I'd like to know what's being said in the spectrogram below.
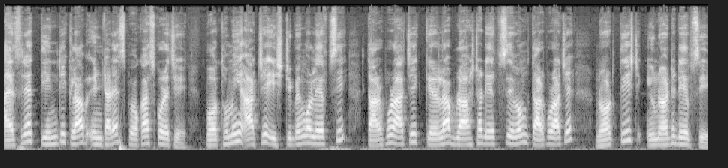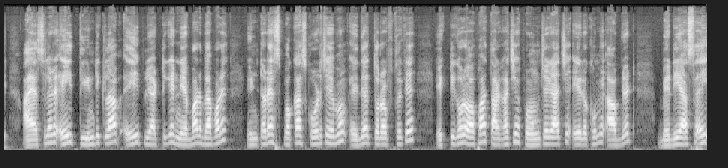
আইএসএলের তিনটি ক্লাব ইন্টারেস্ট প্রকাশ করেছে। প্রথমেই আছে ইস্টবেঙ্গল এফসি, তারপর আছে কেরালা ব্লাস্টার এফসি এবং তারপর আছে নর্থ ইস্ট ইউনাইটেড এফসি। আইএসএলের এই তিনটি ক্লাব এই প্লেয়ারটিকে নেবার ব্যাপারে ইন্টারেস্ট প্রকাশ করেছে এবং এদের তরফ থেকে একটি করে অফার তার কাছে পৌঁছে গেছে এরকমই আপডেট বেরিয়ে আসে এই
